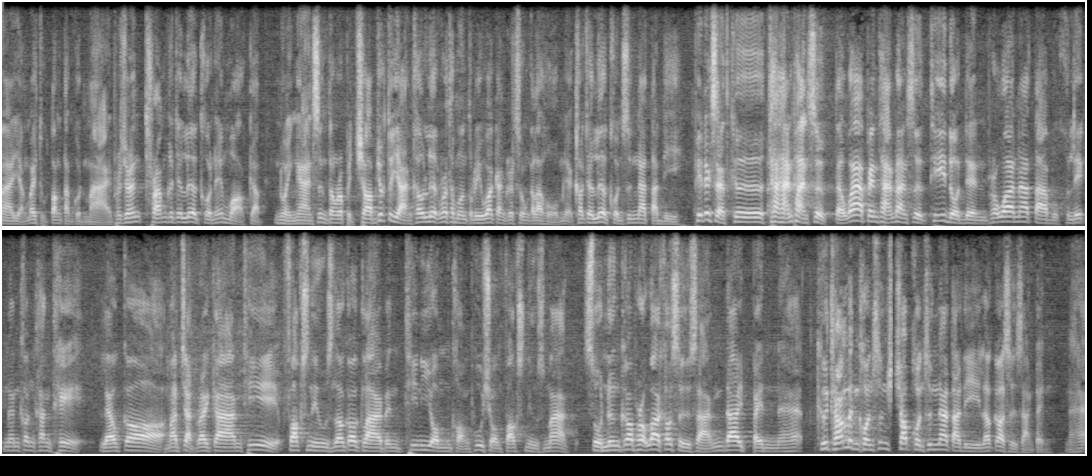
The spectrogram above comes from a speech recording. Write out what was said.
มาอย่างไม่ถูกต้องตามกฎหมาย เพราะฉะนั้นทรัมป์ก็จะเลือกคนให้เหมาะกับหน่วยงานซึ่งต้องรับผิดชอบ ยกตัวอย่างเขาเลือกรัฐมนตรีว่าการกระทรวงกลาโหมเนี่ยเขาจะเลือกคนซึ่งหน้าตาดีพีเท็กซัสคือทหารผ่านศึก แต่ว่าเป็นทหารผ่านศึกที่โดดเด่น เพราะว่าหน้าตาบุคลิกนั้นค่อนข้างเท่ แล้วก็มาจัดรายการที่ Fox News แล้วก็กลายเป็นที่นิยมของผู้ชม Fox News มาก ส่วนหนึ่งก็เพราะว่าเขาสื่อสารได้เป็นนะฮะ คือทรัมป์เป็นคนซึ่งชอบคนซึ่งหน้าตาดีแล้วก็สื่อสารเป็น นะฮะ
